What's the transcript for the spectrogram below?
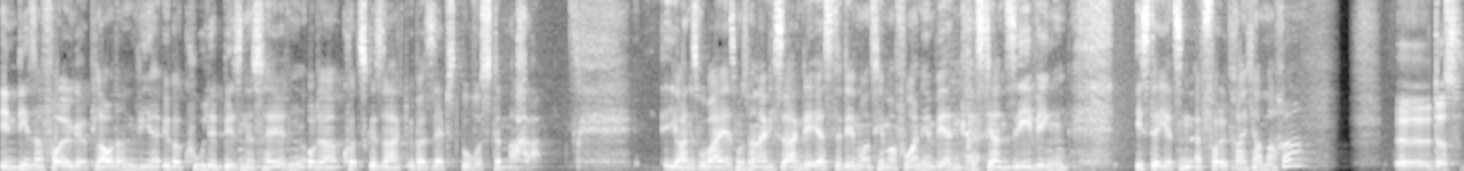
In dieser Folge plaudern wir über coole Businesshelden oder kurz gesagt über selbstbewusste Macher. Johannes, wobei jetzt muss man eigentlich sagen, der erste, den wir uns hier mal vornehmen werden, Christian Sewing, ist der jetzt ein erfolgreicher Macher? Äh, das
